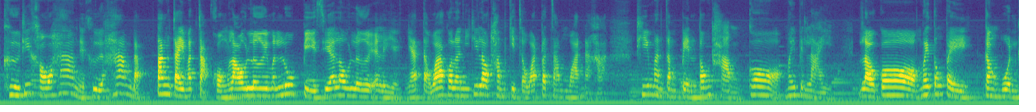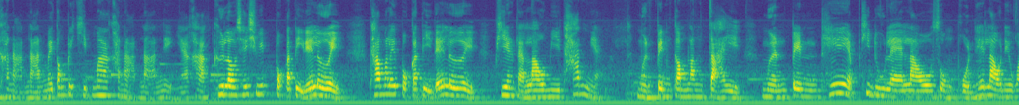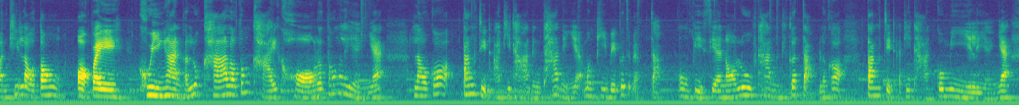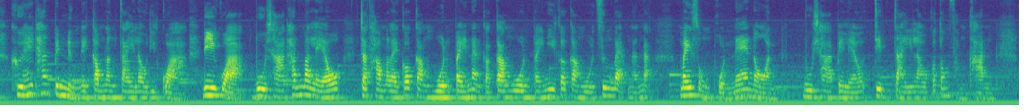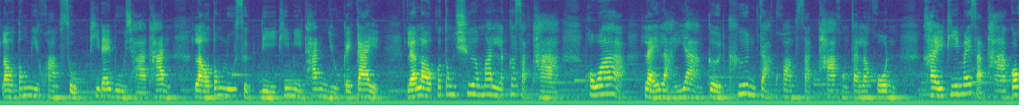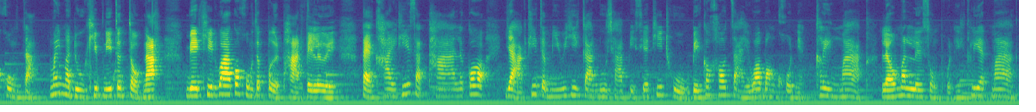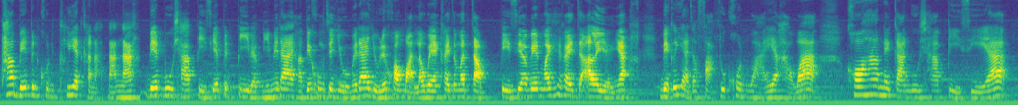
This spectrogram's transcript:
คือที่เขาห้ามเนี่ยคือห้ามแบบตั้งใจมาจับของเราเลย มันลูบปีเสียเราเลยอะไรอย่างเงี้ย แต่ว่ากรณีที่เราทำกิจวัตรประจำวันนะคะ ที่มันจำเป็นต้องทำก็ไม่เป็นไรเราก็ไม่ต้องไปกังวลขนาดนั้น ไม่ต้องไปคิดมากขนาดนั้นอย่างเงี้ยค่ะ คือเราใช้ชีวิตปกติได้เลยทำอะไรปกติได้เลย เพียงแต่เรามีท่านเนี่ย เหมือนเป็นกำลังใจ เหมือนเป็นเทพที่ดูแลเราส่งผลให้เราในวันที่เราต้องออกไปคุยงานกับลูกค้า เราต้องขายของเราต้องอะไรอย่างเงี้ยเราก็ตั้งจิตอธิษฐานถึงท่านอย่างเงี้ยบางทีเบสก็จะแบบจับองค์ปีเซียเนาะรูปท่านที่ก็จับแล้วก็ตั้งจิตอธิษฐานก็มีอะไรอย่างเงี้ยคือให้ท่านเป็นหนึ่งในกำลังใจเราดีกว่า ดีกว่าบูชาท่านมาแล้ว จะทำอะไรก็กังวลไปนั่นก็กังวลไปนี่ก็กังวลซึ่งแบบนั้นอะไม่ส่งผลแน่นอน บูชาไปแล้วจิตใจเราก็ต้องสำคัญ เราต้องมีความสุขที่ได้บูชาท่าน เราต้องรู้สึกดีที่มีท่านอยู่ใกล้ ๆ แล้วเราก็ต้องเชื่อมั่นและก็ศรัทธา เพราะว่าหลายๆ อย่างเกิดขึ้นจากความศรัทธาของแต่ละคน ใครที่ไม่ศรัทธาก็คงจะไม่มาดูคลิปนี้จนจบนะเบสคิดว่าก็คงจะเปิดผ่านไปเลย แต่ใครที่ศรัทธาแล้วก็อยากที่จะมีวิธีการบูชาปีเสียที่ถูกเบสก็เข้าใจว่าบางคนเนี่ยเคร่งมาก แล้วมันเลยส่งผลให้เครียดมากถ้าเบสเป็นคนเครียดขนาดนั้นนะ เบสบูชาปีเสียเป็นปีแบบนี้ไม่ได้ค่ะ เบสคงจะอยู่ไม่ได้อยู่ด้วยความหวาดระแวงใครจะมาจับปีเสียเบสไหมใครจะอะไรอย่างเงี้ย เบสก็อยากจะฝากทุกคนไว้อะค่ะว่า ข้อห้ามในการบูชาปีเสีย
